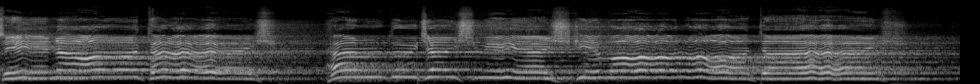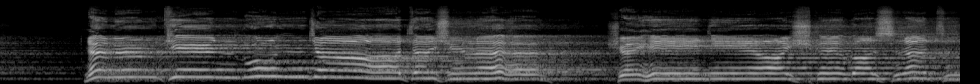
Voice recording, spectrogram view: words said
sine ateş, hem dü çeşmi eşki var ateş. Ne mümkün bunca ateşle şehidi aşkı gasletmek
